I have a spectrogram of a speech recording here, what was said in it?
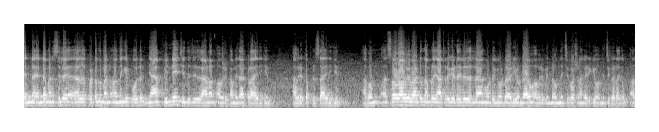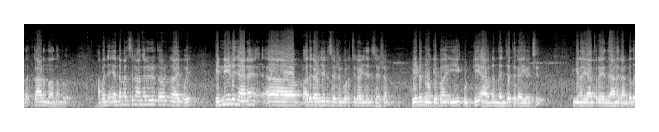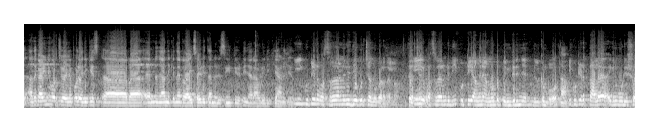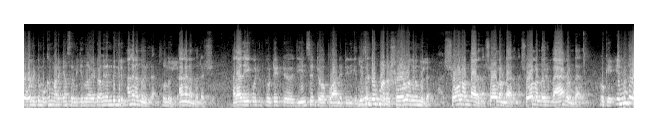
എന്റെ എന്റെ മനസ്സിൽ അത് പെട്ടെന്ന് വന്നെങ്കിൽ പോലും ഞാൻ പിന്നെയും ചിന്തിച്ചത് കാണാം അവർ കമിതാക്കളായിരിക്കും അവർ കപ്പിൾസ് ആയിരിക്കും. അപ്പം സ്വാഭാവികമായിട്ടും നമ്മൾ യാത്രക്കിടയിൽ ഇതെല്ലാം അങ്ങോട്ടും ഇങ്ങോട്ടും അടിയുണ്ടാകും അവർ പിന്നെ ഒന്നിച്ച് ഭക്ഷണം കഴിക്കും ഒന്നിച്ച് കിടക്കും അത് കാണുന്നതാണ് നമ്മൾ. അപ്പം എന്റെ മനസ്സിലും അങ്ങനെ ഒരു തോട്ടിലായിപ്പോയി പിന്നീട് ഞാൻ അത് കഴിഞ്ഞതിന് ശേഷം കുറച്ച് കഴിഞ്ഞതിന് ശേഷം വീണ്ടും നോക്കിയപ്പോൾ ഈ കുട്ടി അവന്റെ നെഞ്ചത്ത് കൈവച്ച് ഇങ്ങനെ യാത്ര ചെയ്യുന്നതാണ് കണ്ടത്. അത് കഴിഞ്ഞ് കുറച്ച് കഴിഞ്ഞപ്പോൾ എനിക്ക് എന്റെ ഞാൻ നിൽക്കുന്ന റൈറ്റ് സൈഡിൽ തന്നെ ഒരു സീറ്റ് കിട്ടി. ഞാൻ അവിടെ ഇരിക്കുകയാണ് ചെയ്തത്. ഈ കുട്ടിയുടെ വസ്ത്രധാരണ രീതിയെ കുറിച്ച് അങ്ങ് പറഞ്ഞല്ലോ. ഈ വസ്ത്രധാരണ രീതി കുട്ടി അങ്ങനെ അങ്ങോട്ട് പിന്തിരിഞ്ഞ് നിൽക്കുമ്പോൾ ഈ കുട്ടിയുടെ തല ഇങ്ങനെ മൂടി ഷോൾ ഇട്ട് മുഖം മറയ്ക്കാൻ ശ്രമിക്കുന്നതായിട്ടോ അങ്ങനെ എന്തെങ്കിലും? അങ്ങനൊന്നുമില്ല. ഒന്നുമില്ല. അങ്ങനെ ഒന്നുമില്ല അതായത് ഈ കുട്ടി ജീൻസും ടോപ്പുമാണ് ഇട്ടിരിക്കുന്നത്. ഇട്ടിരിക്കുന്നത് ടോപ്പ് മാത്രം. ഷോളോ അങ്ങനെയൊന്നുമില്ല ഷോൾ ഉണ്ടായിരുന്നു ഷോൾ ഉണ്ടായിരുന്നു ഷോൾ ഉണ്ട് ഒരു ബാഗ് ഉണ്ടായിരുന്നു ഓക്കെ എന്ത്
